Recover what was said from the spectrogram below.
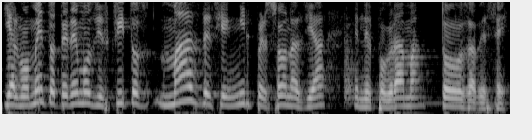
Y al momento tenemos inscritos más de 100 mil personas ya en el programa Todos ABC.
